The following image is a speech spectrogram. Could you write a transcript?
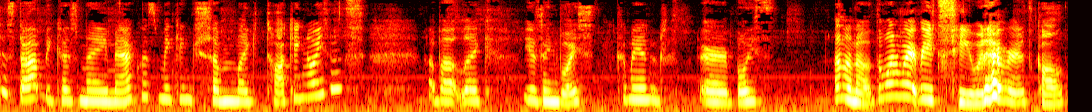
to stop because my Mac was making some like talking noises about like using voice command or voice, I don't know, the one where it reads you, whatever it's called.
